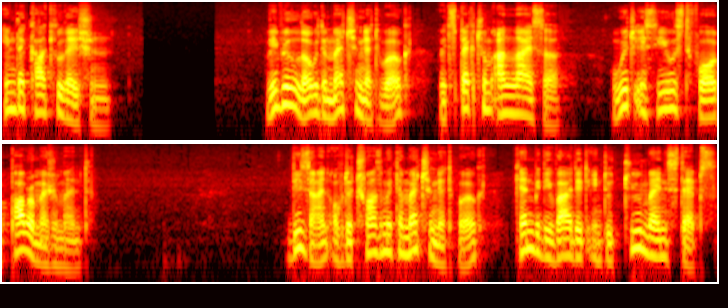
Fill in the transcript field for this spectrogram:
in the calculation. We will load the matching network with spectrum analyzer which is used for power measurement. Design of the transmitter matching network can be divided into two main steps.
